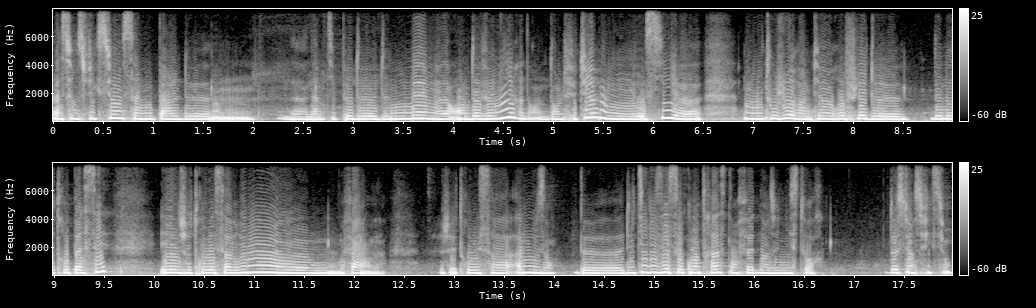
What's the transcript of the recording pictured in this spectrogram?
la science-fiction, ça nous parle d'un petit peu de, nous-mêmes en devenir, dans, le futur, mais aussi on est toujours un peu un reflet de, notre passé. Et je trouvais ça vraiment, euh, enfin, j'ai trouvé ça amusant d'utiliser ce contraste en fait dans une histoire de science-fiction.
